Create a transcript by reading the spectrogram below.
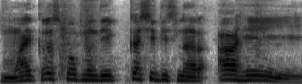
मायक्रोस्कोपमध्ये कशी दिसणार आहे.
